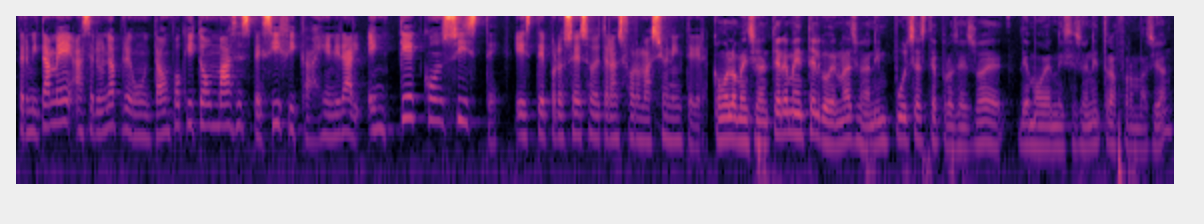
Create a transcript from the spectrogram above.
permítame hacer una pregunta un poquito más específica, general. ¿En qué consiste este proceso de transformación integral? Como lo mencioné anteriormente, el Gobierno Nacional impulsa este proceso de, de modernización y transformación,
